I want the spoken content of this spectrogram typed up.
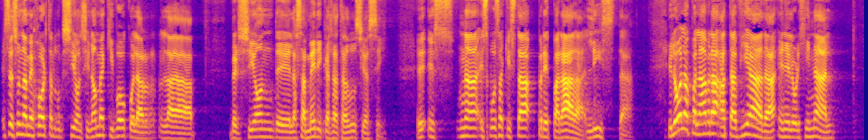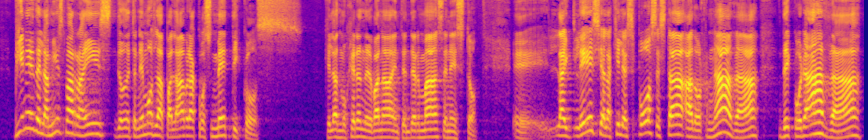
Esa es una mejor traducción. Si no me equivoco, la, versión de las Américas la traduce así. E, es una esposa que está preparada, lista. Y luego la palabra ataviada en el original viene de la misma raíz de donde tenemos la palabra cosméticos que las mujeres me van a entender más en esto. Eh, la iglesia, aquí la esposa está adornada, decorada,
